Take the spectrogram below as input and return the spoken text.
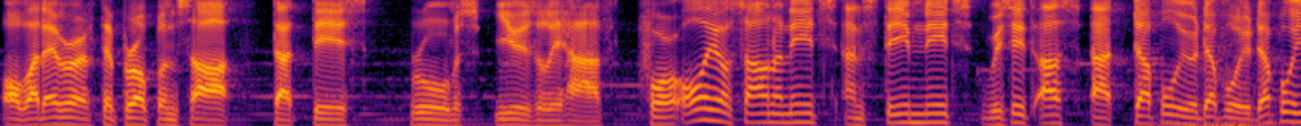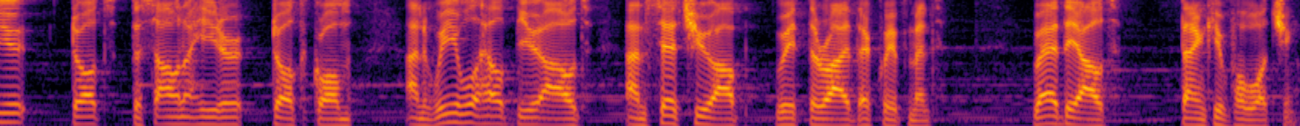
or whatever the problems are that these rooms usually have. For all your sauna needs and steam needs, visit us at www.thesaunaheater.com and we will help you out and set you up with the right equipment. Verdi out. Thank you for watching.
